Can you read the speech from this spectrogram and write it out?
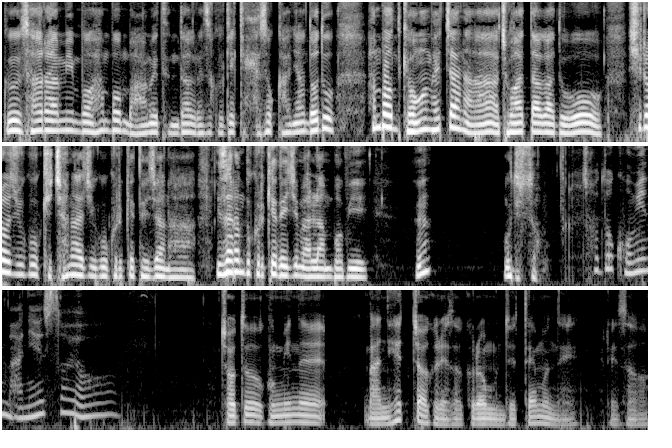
그 사람이 뭐 한 번 마음에 든다 그래서 그게 계속 가냐? 너도 한 번 경험했잖아. 좋았다가도 싫어지고 귀찮아지고 그렇게 되잖아. 이 사람도 그렇게 되지 말란 법이 응? 어딨어? 저도 고민 많이 했어요. 저도 고민을 많이 했죠. 그래서 그런 문제 때문에 그래서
